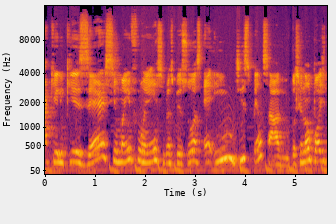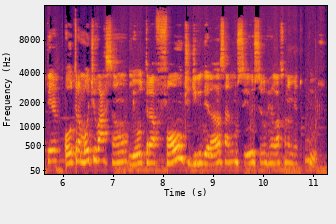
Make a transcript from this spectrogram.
aquele que exerce uma influência sobre as pessoas é indispensável. Você não pode ter outra motivação e outra fonte de liderança a não ser o seu relacionamento com Deus.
